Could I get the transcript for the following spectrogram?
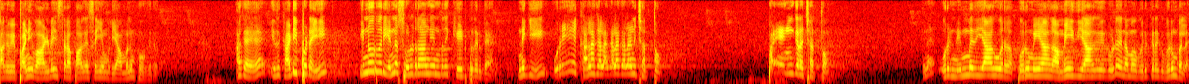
ஆகவே பணி வாழ்வை சிறப்பாக செய்ய முடியாமலும் போகிறது. ஆக இதுக்கு அடிப்படை இன்னொருவர் என்ன சொல்றாங்க என்பதை கேட்பதற்கு தயார் இன்னைக்கு ஒரே கலகல கலகலன்னு சத்தம். பயங்கர சத்தம். என்ன? ஒரு நிம்மதியாக ஒரு பொறுமையாக அமைதியாக கூட நம்ம இருக்கிறதுக்கு விரும்பலை.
